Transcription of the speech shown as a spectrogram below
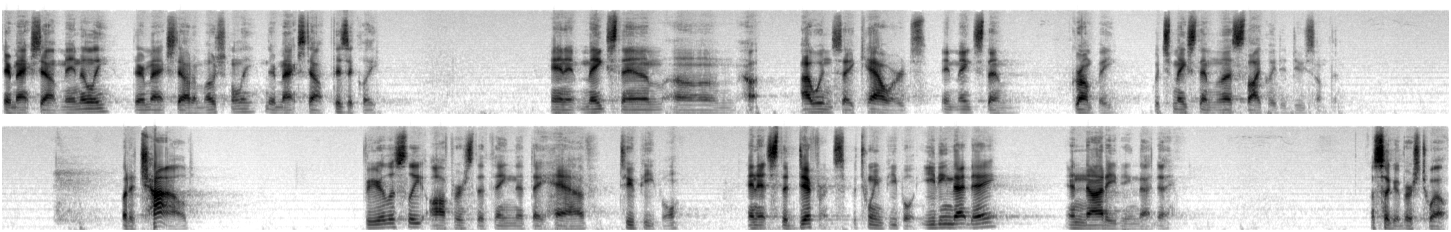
They're maxed out mentally, they're maxed out emotionally, they're maxed out physically. And it makes them, um, I wouldn't say cowards, it makes them grumpy, which makes them less likely to do something. But a child fearlessly offers the thing that they have to people, and it's the difference between people eating that day and not eating that day. Let's look at verse 12.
